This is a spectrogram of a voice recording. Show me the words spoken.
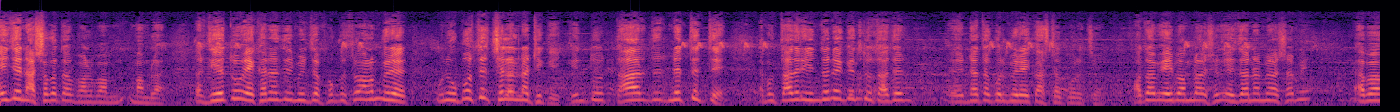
এই যে নাশকতা মাম- মাম- মামলা। যেহেতু এখানে যে মির্জা ফখরুল আলমগীরের উনি উপস্থিত ছিলেন না ঠিকই, কিন্তু তার নেতৃত্বে এবং তাদের ইন্ধনে কিন্তু তাদের নেতাকর্মীরা এই কাজটা করেছে। অতএব এই মামলা এই জানামে আসামি এবং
